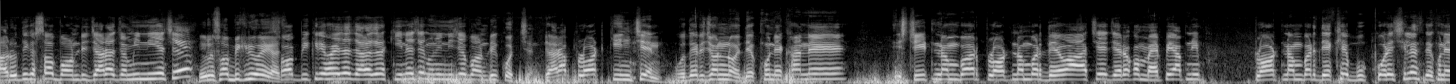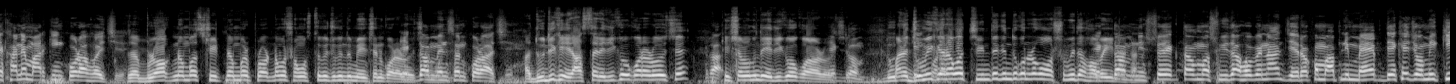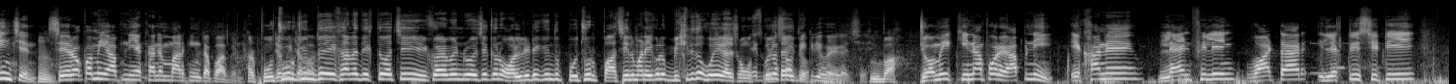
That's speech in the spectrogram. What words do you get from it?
আর ওদিকে সব বাউন্ডারি যারা জমি নিয়েছে এগুলো সব বিক্রি হয়ে গেছে? সব বিক্রি হয়ে যায় যারা যারা কিনেছেন উনি নিজে বাউন্ডারি করছেন। যারা প্লট কিনছেন ওদের জন্য দেখুন এখানে স্ট্রিট নাম্বার প্লট নাম্বার দেওয়া আছে যেরকম ম্যাপে আপনি প্লট নাম্বার দেখে বুক করেছিলেন দেখুন এখানে মার্কিং করা হয়েছে। Block number street number plot number সমস্ত কিছু কিন্তু মেনশন করা রয়েছে। একদম মেনশন করা আছে। আর দুদিকে রাস্তার এদিকেও করা রয়েছে ঠিক সময় কিন্তু এদিকেও করা রয়েছে। একদম, মানে জমি। কেনাবার চিনতে কিন্তু কোনো রকম অসুবিধা হবেই না। নিশ্চয়ই একদম অসুবিধা হবে না। যেরকম আপনি ম্যাপ দেখে জমি কিনছেন সেরকমই আপনি এখানে মার্কিংটা পাবেন। আর প্রচুর কিন্তু এখানে দেখতে পাচ্ছি রিকোয়ারমেন্ট রয়েছে কারণ অলরেডি কিন্তু প্রচুর পাঁচিল মানে এগুলো বিক্রি তো হয়ে গেছে সমস্ত এগুলো সব বিক্রি হয়ে গেছে। বাহ। জমি কিনা পরে আপনি এখানে land filling water electricity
